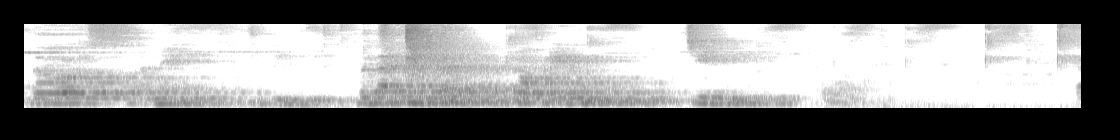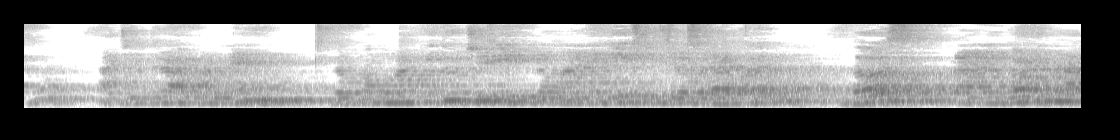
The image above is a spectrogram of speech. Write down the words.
દસ અને વીસ બધાની અંદર ચોકડીનું ચિહ્ન. આ ચિત્ર આપણને રકમમાં કીધું છે, એ પ્રમાણે એક ચિત્ર બરાબર દસ પ્રાણી ગણતા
